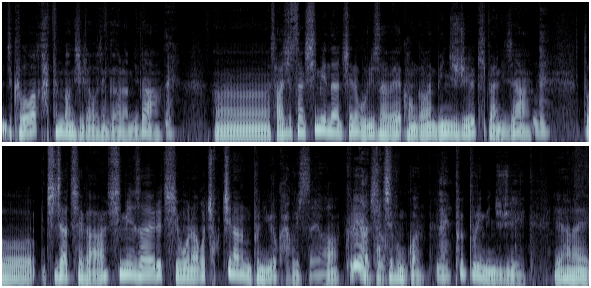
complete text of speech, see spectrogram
이제 그거와 같은 방식이라고 생각을 합니다. 네. 어, 사실상 시민단체는 우리 사회의 건강한 민주주의를 기반이자 네. 또 지자체가 시민사회를 지원하고 촉진하는 분위기로 가고 있어요. 그래야죠. 자치분권, 네. 풀뿌리 민주주의의 하나의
